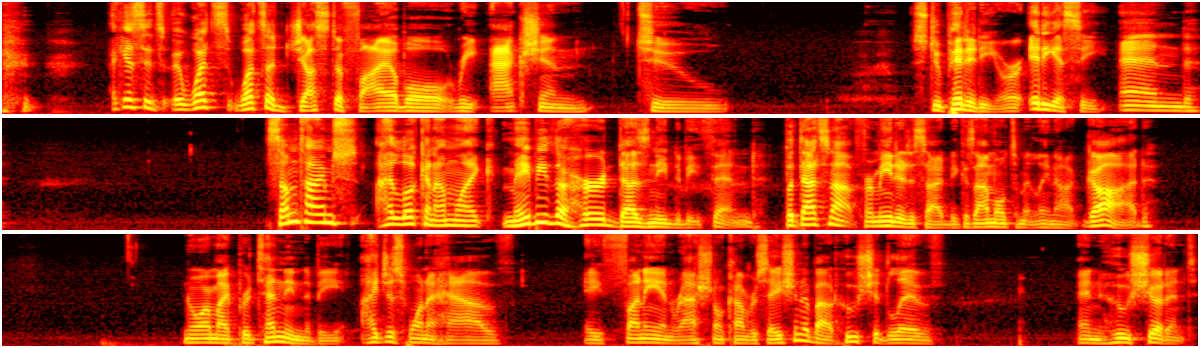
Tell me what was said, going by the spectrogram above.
I guess it's what's what's a justifiable reaction to stupidity or idiocy. And sometimes I look and I'm like, maybe the herd does need to be thinned. But that's not for me to decide because I'm ultimately not God. Nor am I pretending to be. I just want to have a funny and rational conversation about who should live and who shouldn't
